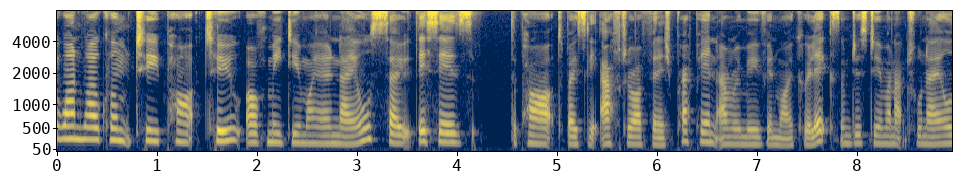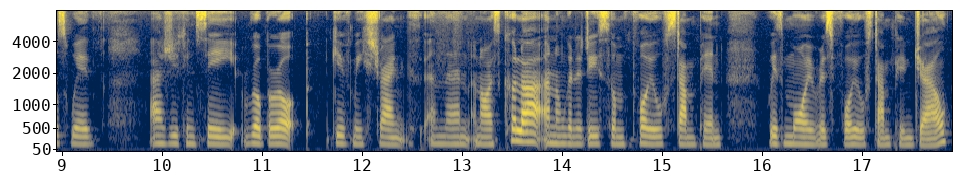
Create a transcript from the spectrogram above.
everyone, welcome to part two of me doing my own nails. So this is the part basically after I've finished prepping and removing my acrylics. I'm just doing my natural nails with, as you can see, rubber up, give me strength and then a nice colour and I'm going to do some foil stamping with Moyra's foil stamping gel.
